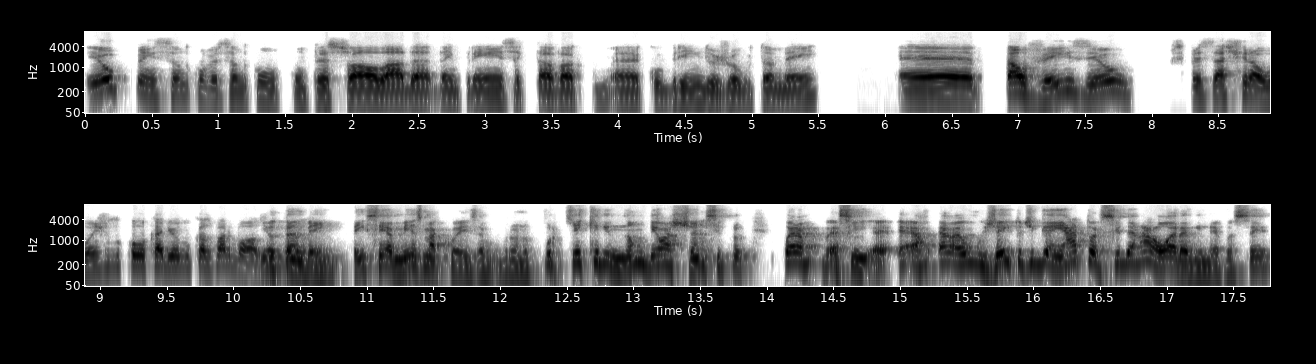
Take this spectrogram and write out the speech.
eu pensando, conversando com, com o pessoal lá da, da imprensa que estava é, cobrindo o jogo também, é, talvez eu se precisasse tirar o Ângelo, colocaria o Lucas Barbosa. Eu também. Pensei a mesma coisa, Bruno. Por que, que ele não deu a chance? Para, assim, é, é, é, um jeito de ganhar a torcida na hora ali, né? Você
